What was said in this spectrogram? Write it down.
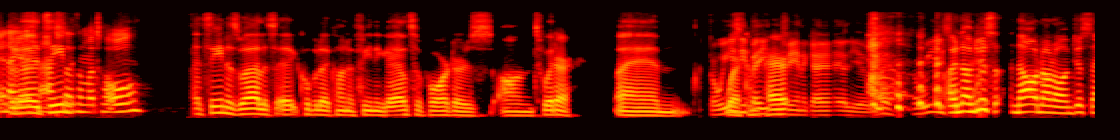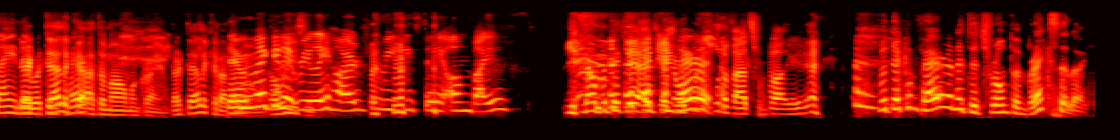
in But, Irish it's seen- nationalism at all. I'd seen as well as a couple of kind of Fine Gael supporters on Twitter. Um, Go Where easy baiting compare- Fine Gael, you. will you? Go easy. and I'm just no, no, no. I'm just saying they They're were delicate compar- at the moment, Graham. They're delicate at They're- the You're moment. making it easy. really hard for me to stay unbiased. Yeah, No, but they're- yeah, they're yeah, we're comparing- putting a bad spot here, yeah. But they're comparing it to Trump and Brexit. Like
